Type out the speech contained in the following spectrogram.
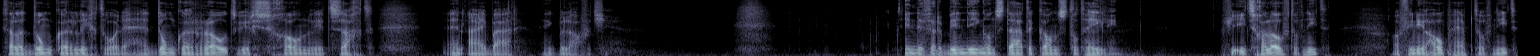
zal het donker licht worden, het donker rood weer schoon wit, zacht en aaibaar, ik beloof het je. In de verbinding ontstaat de kans tot heling. Of je iets gelooft of niet, of je nu hoop hebt of niet,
